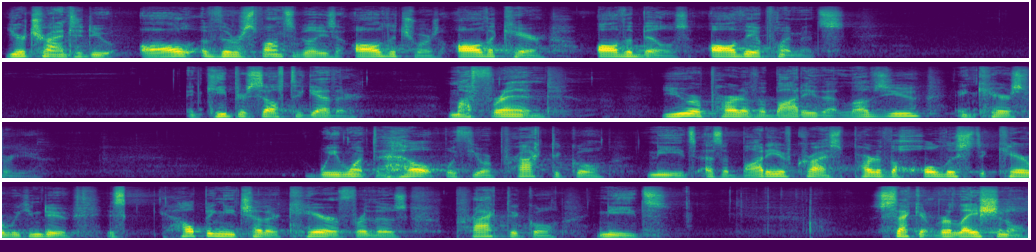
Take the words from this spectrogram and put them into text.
You're trying to do all of the responsibilities, all the chores, all the care, all the bills, all the appointments, and keep yourself together. My friend, you are part of a body that loves you and cares for you. We want to help with your practical needs. As a body of Christ, part of the holistic care we can do is helping each other care for those practical needs. Second, relational.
